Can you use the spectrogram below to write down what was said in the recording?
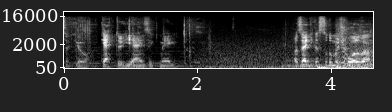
tök jó. Kettő hiányzik még. Az egyik azt tudom, hogy hol van.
